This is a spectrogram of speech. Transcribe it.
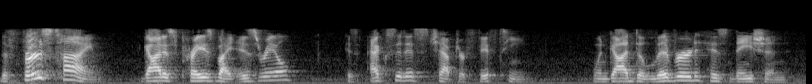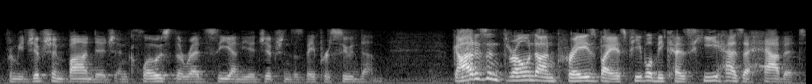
The first time God is praised by Israel is Exodus chapter 15, when God delivered his nation from Egyptian bondage and closed the Red Sea on the Egyptians as they pursued them. God is enthroned on praise by his people because he has a habit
